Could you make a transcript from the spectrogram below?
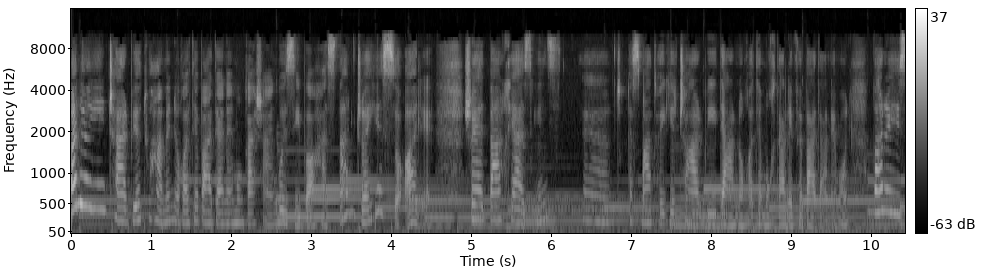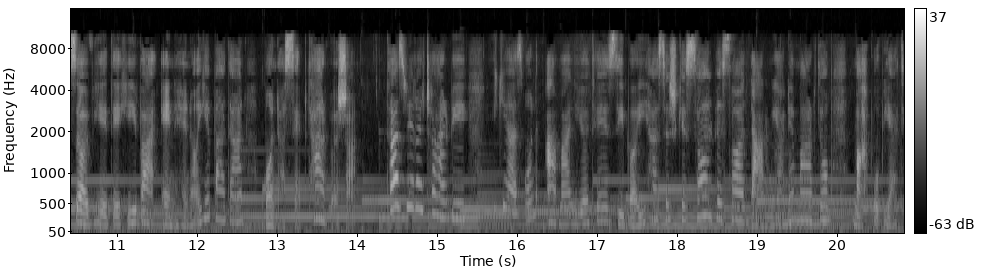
ولی آیا این چربی ها تو همه نقاط بدنمون قشنگ و زیبا هستن؟ جای سواله. شاید برخی از این قسمت های چربی در نقاط مختلف بدنمون برای زاویه دهی و انحنای بدن مناسب تر باشن. تزریق چربی یکی از اون عملیات زیبایی هستش که سال به سال در میان مردم محبوبیت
